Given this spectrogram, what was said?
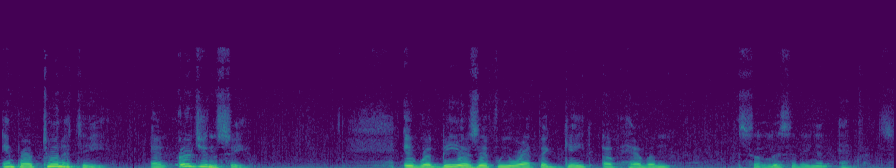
importunity, and urgency. It would be as if we were at the gate of heaven soliciting an entrance.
